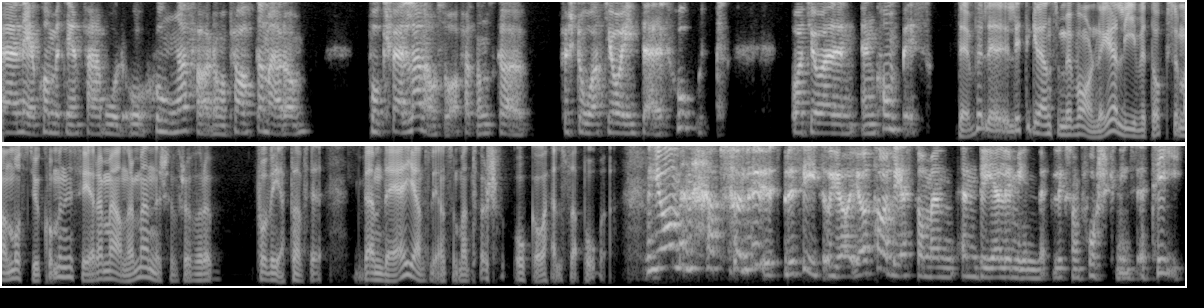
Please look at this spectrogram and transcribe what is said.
eh, när jag kommer till en fäbod och sjunga för dem och prata med dem på kvällarna och så, för att de ska förstå att jag inte är ett hot och att jag är en, en kompis. Det är väl lite grann som i vanliga livet också, man måste ju kommunicera med andra människor för att få veta vem det är egentligen som man törs åka och hälsa på. Ja, men absolut, precis. Och jag, jag tar det som en, en del i min liksom, forskningsetik.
